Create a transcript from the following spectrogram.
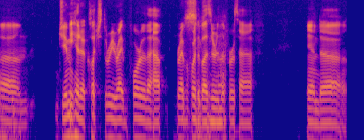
Um, Jimmy hit a clutch three right before the half, right before the buzzer in the first half, and uh,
